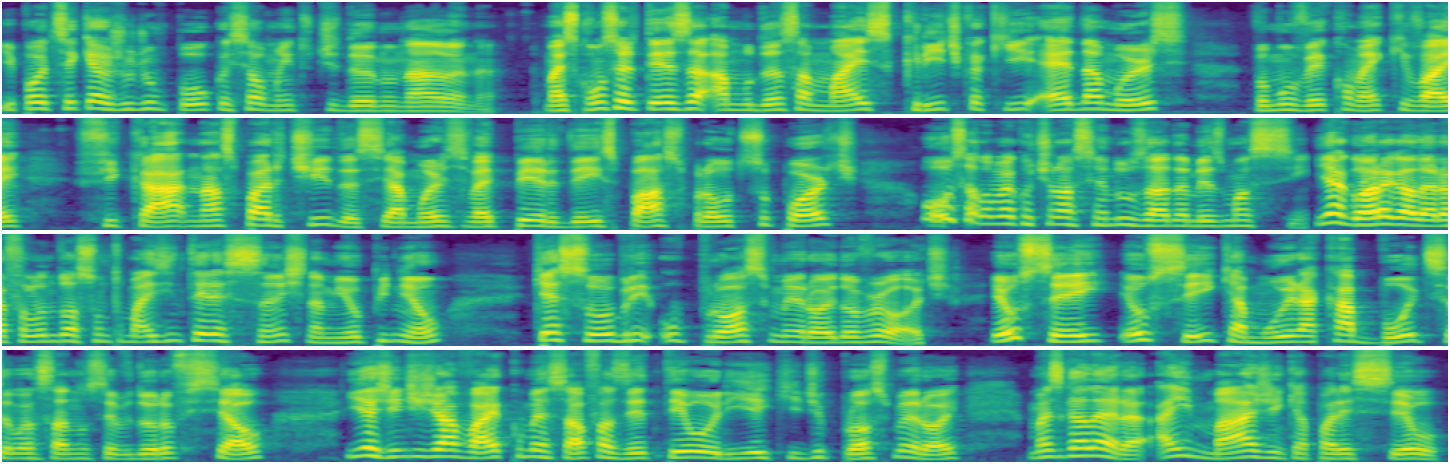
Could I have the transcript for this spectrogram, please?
E pode ser que ajude um pouco esse aumento de dano na Ana. Mas com certeza a mudança mais crítica aqui é da Mercy. Vamos ver como é que vai ficar nas partidas, se a Mercy vai perder espaço para outro suporte ou se ela vai continuar sendo usada mesmo assim. E agora, galera, falando do assunto mais interessante, na minha opinião, que é sobre o próximo herói do Overwatch. Eu sei, eu sei que a Moira acabou de ser lançada no servidor oficial e a gente já vai começar a fazer teoria aqui de próximo herói, mas galera, a imagem que apareceu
